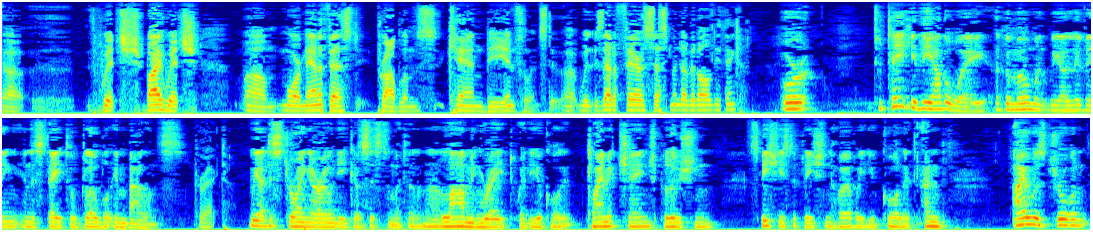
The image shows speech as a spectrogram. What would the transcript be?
uh, which by which um, more manifest problems can be influenced. Uh, is that a fair assessment of it all? Do you think? Or to take it the other way, at the moment we are living in a state of global imbalance. Correct we are destroying our own ecosystem at an alarming rate, whether you call it climate change, pollution, species depletion, however you call it. And I was drawn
